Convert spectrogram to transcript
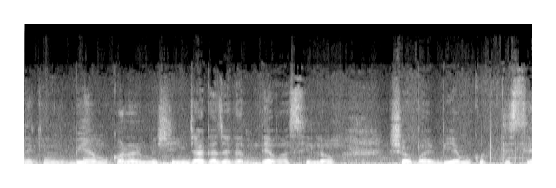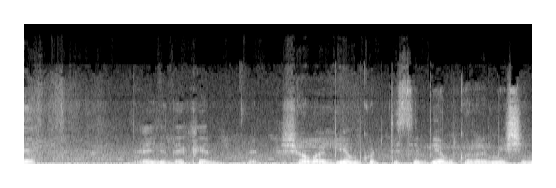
দেখেন ব্যায়াম করার মেশিন জায়গা জায়গা দেওয়া ছিল। সবাই ব্যায়াম করতেছে। এই যে দেখেন, সবাই ব্যায়াম করতেছে, ব্যায়াম করার মেশিন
